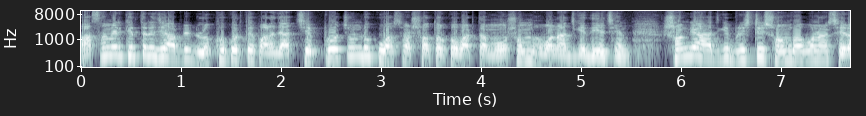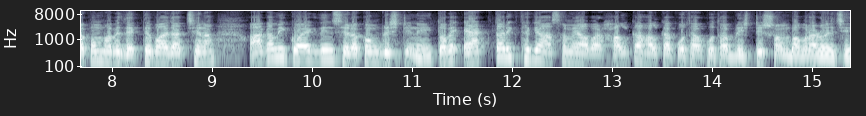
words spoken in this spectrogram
আসামের ক্ষেত্রে যে আপডেট লক্ষ্য করতে পারা যাচ্ছে, প্রচণ্ড কুয়াশার সতর্কবার্তা মৌসুম ভবন আজকে দিয়েছেন। সঙ্গে আজকে বৃষ্টির সম্ভাবনা সেরকমভাবে দেখতে পাওয়া যাচ্ছে না। আগামী কয়েকদিন সেরকম বৃষ্টি নেই। তবে এক তারিখ থেকে আসামে আবার হালকা হালকা কোথাও কোথাও বৃষ্টির সম্ভাবনা রয়েছে।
